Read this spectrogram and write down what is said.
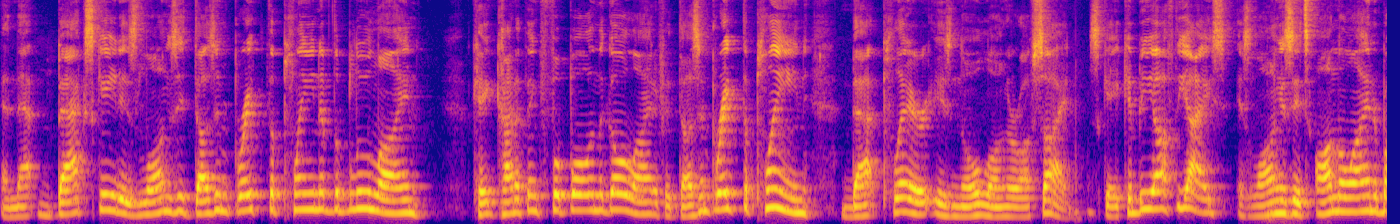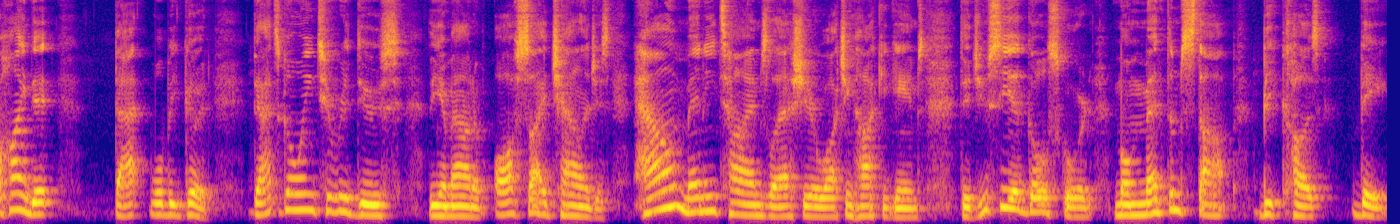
and that back skate, as long as it doesn't break the plane of the blue line, okay, kind of think football in the goal line. If it doesn't break the plane, that player is no longer offside. Skate can be off the ice as long as it's on the line or behind it. That will be good. That's going to reduce the amount of offside challenges. How many times last year watching hockey games did you see a goal scored, momentum stop because they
